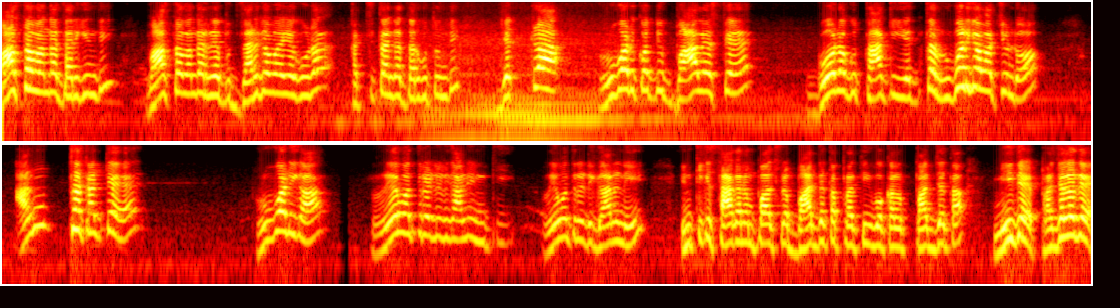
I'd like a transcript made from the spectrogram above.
వాస్తవంగా జరిగింది. వాస్తవంగా రేపు జరగబోయే కూడా ఖచ్చితంగా జరుగుతుంది. ఎట్లా రువడి కొద్ది బాలేస్తే గోడకు తాకి ఎంత రువడిగా వచ్చిండో అంతకంటే రువ్వడిగా రేవంత్ రెడ్డిని కానీ ఇంటి రేవంత్ రెడ్డి గారిని ఇంటికి సాగనంపాల్సిన బాధ్యత ప్రతి ఒక్కరి బాధ్యత మీదే ప్రజలదే.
